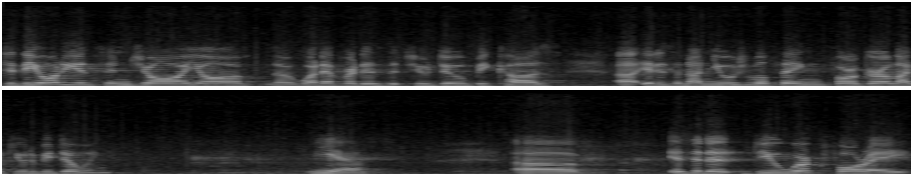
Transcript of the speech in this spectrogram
Did the audience enjoy your, uh, whatever it is that you do because uh, it is an unusual thing for a girl like you to be doing? Yes. Uh, is it a, do you work for a,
